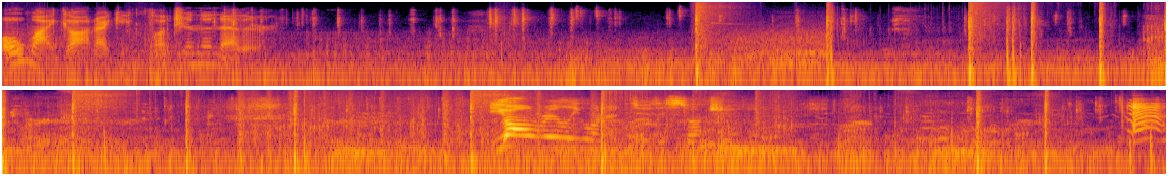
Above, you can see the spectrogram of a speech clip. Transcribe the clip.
Oh my god, I can clutch in the nether. Y'all really want to do this, don't you? Ah!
